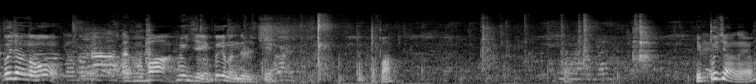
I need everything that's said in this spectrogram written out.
예쁘잖아. 아 봐봐, 형 이제 예쁘게 만들어줄게. 봐봐. 예쁘지 않아요?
